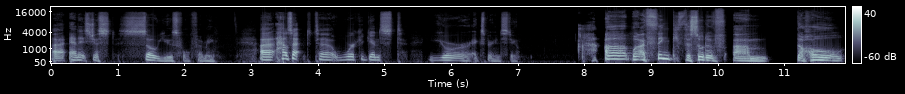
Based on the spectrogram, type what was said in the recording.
Uh, and it's just so useful for me. Uh, how's that to work against your experience Stu uh, well i think the sort of um, the whole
